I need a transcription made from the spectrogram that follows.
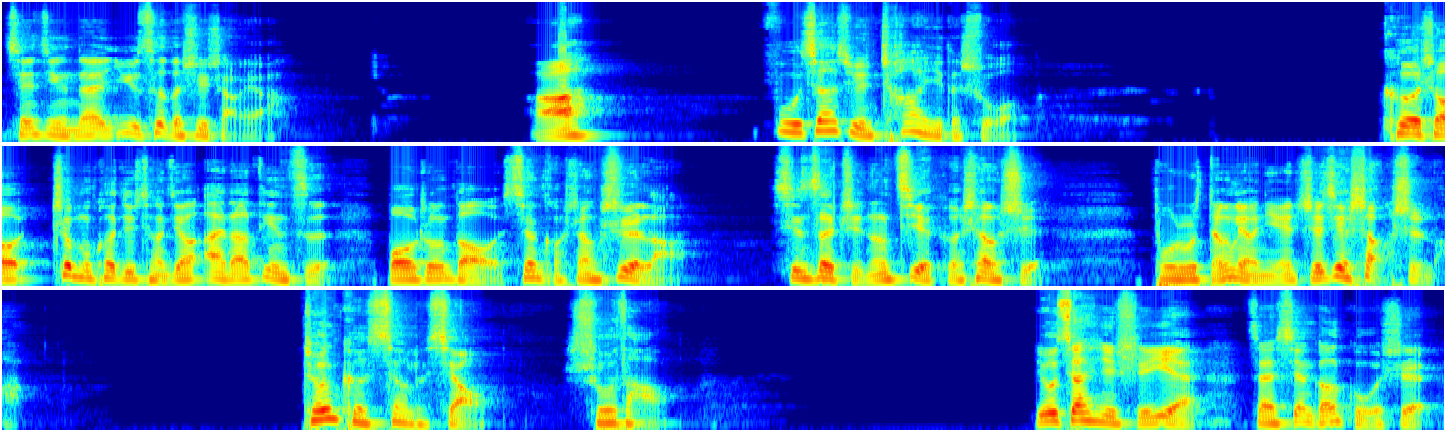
前景难预测的市场呀？”啊！傅家俊诧异的说：“柯少这么快就想将爱达电子包装到香港上市了？”现在只能借壳上市，不如等两年直接上市了。张可笑了笑，说道：“由嘉信实业在香港股市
